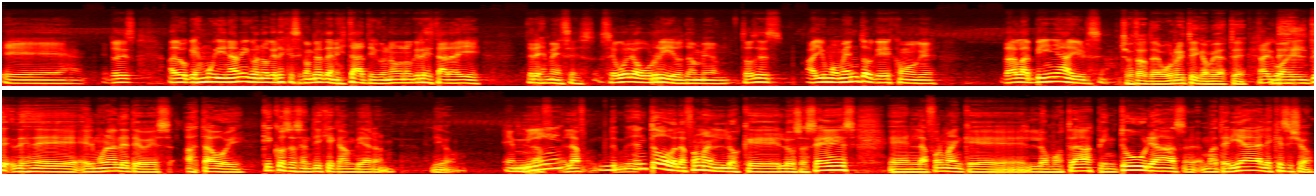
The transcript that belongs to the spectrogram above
Eh, entonces, algo que es muy dinámico no querés que se convierta en estático, ¿no? no querés estar ahí tres meses. Se vuelve aburrido también. Entonces, hay un momento que es como que dar la piña e irse. Ya está, te aburriste y cambiaste. Tal cual. Desde el, te- desde el mural de TVs hasta hoy, ¿qué cosas sentís que cambiaron? Digo. En la- mí- la- en todo, la forma en los que los haces, en la forma en que los mostrás, pinturas, materiales, qué sé yo.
